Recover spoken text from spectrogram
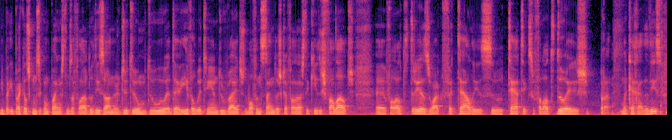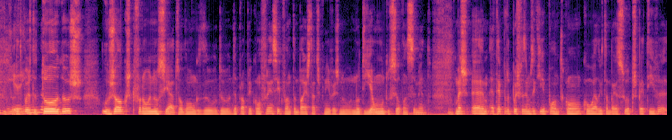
E, e para aqueles que nos acompanham, estamos a falar do Dishonored, do Doom, do, da Evil Within, do Rage, do Wolfenstein 2, que já falaste aqui, dos Fallouts, o Fallout 3, o Arc Fatalis, o Tactics, o Fallout 2, pronto, uma carrada disso. E E, depois de ainda- todos os jogos que foram anunciados ao longo do- do- da própria conferência, que vão também estar disponíveis no, no dia 1 do seu lançamento. Mas hum, até para depois fazermos aqui a ponte com, com o Hélio também a sua perspectiva,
